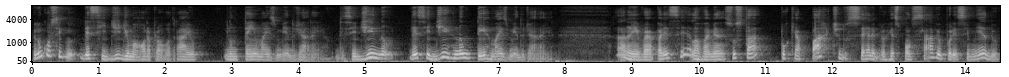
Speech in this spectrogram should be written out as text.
eu não consigo decidir de uma hora para outra, ah, eu não tenho mais medo de aranha. Decidir não, decidir não ter mais medo de aranha. A aranha vai aparecer, ela vai me assustar, porque a parte do cérebro responsável por esse medo,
